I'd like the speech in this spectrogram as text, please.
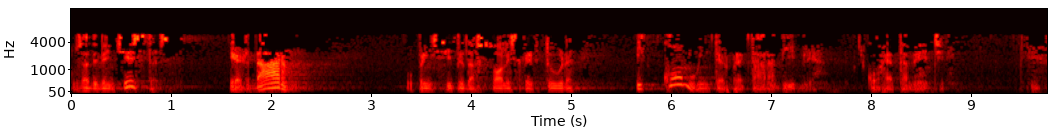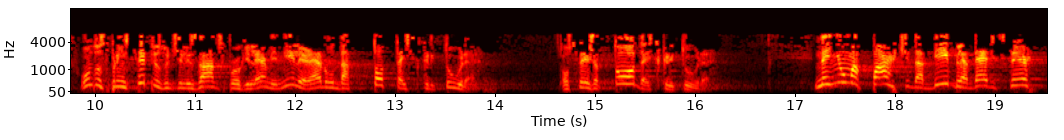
Os adventistas herdaram o princípio da sola escritura e como interpretar a Bíblia corretamente. Um dos princípios utilizados por Guilherme Miller era o da tota escritura, ou seja, toda a escritura. Nenhuma parte da Bíblia deve ser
